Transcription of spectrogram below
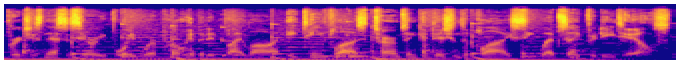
No purchase necessary. Void where prohibited by law. 18 plus terms and conditions apply. See website for details.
